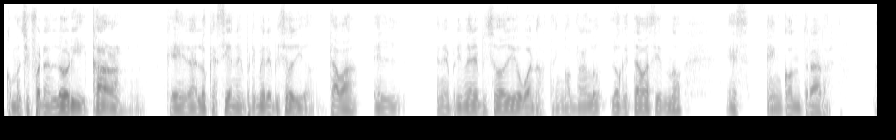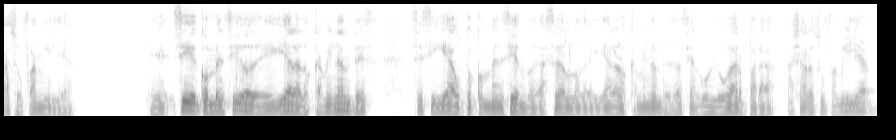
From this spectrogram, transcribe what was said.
como si fueran Lori y Carl, que era lo que hacía en el primer episodio. Estaba él en el primer episodio, bueno, hasta encontrarlo, lo que estaba haciendo es encontrar a su familia. Eh, sigue convencido de guiar a los caminantes, se sigue autoconvenciendo de hacerlo, de guiar a los caminantes hacia algún lugar para hallar a su familia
